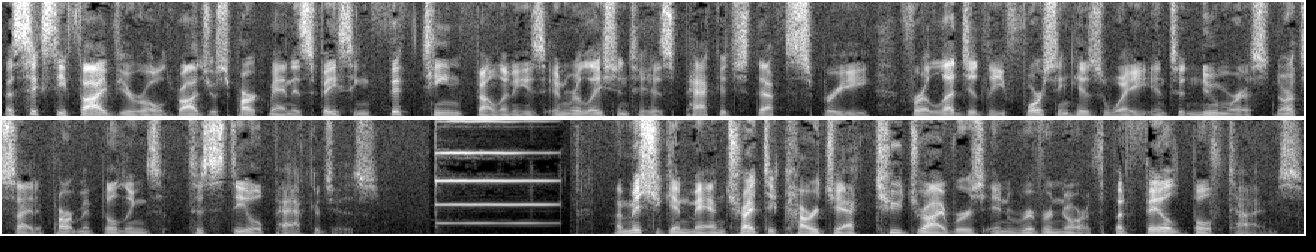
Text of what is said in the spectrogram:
A 65 year old Rogers Park man is facing 15 felonies in relation to his package theft spree for allegedly forcing his way into numerous Northside apartment buildings to steal packages. A Michigan man tried to carjack two drivers in River North, but failed both times.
